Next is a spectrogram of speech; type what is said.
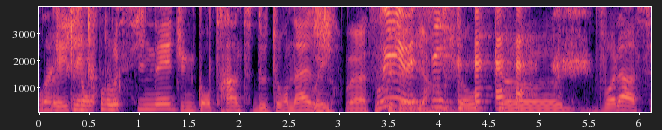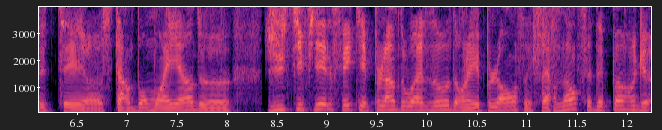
ouais, Et ils les sont trouve. aussi nés d'une contrainte de tournage. Oui, voilà, c'est ce oui, que j'allais dire. Donc euh, voilà, c'était euh, c'était un bon moyen de justifier le fait qu'il y ait plein d'oiseaux dans les plans, c'est faire non, c'est des porgs,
